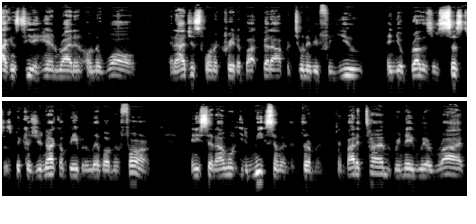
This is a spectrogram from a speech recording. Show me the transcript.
I can see the handwriting on the wall, and I just want to create a better opportunity for you and your brothers and sisters because you're not going to be able to live on the farm. And he said, I want you to meet Senator Thurmond. And by the time, Renee, we arrived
